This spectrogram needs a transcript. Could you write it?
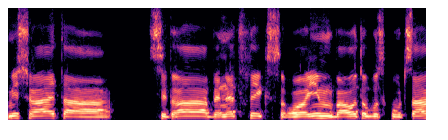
מי שראה את הסדרה בנטפליקס, רואים באוטובוס קבוצה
